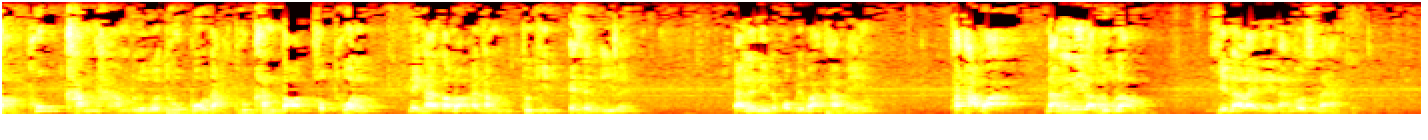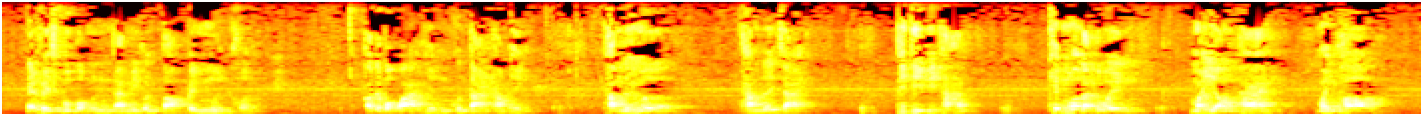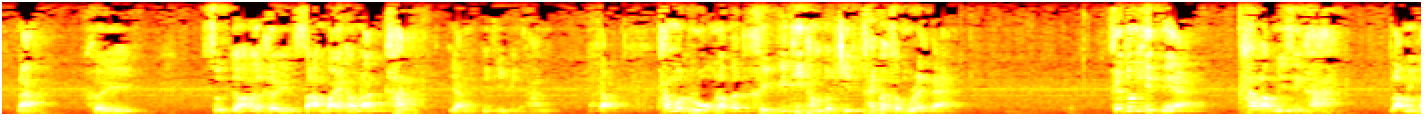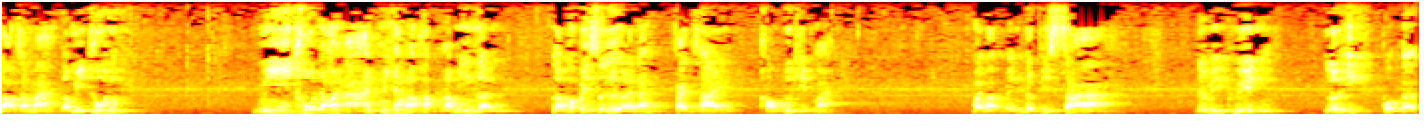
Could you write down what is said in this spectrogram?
ตอบทุกคำถามหรือว่าทุกโปรดักทุกขั้นตอนครบถ้วนในการสำหรับการทำธุรกิจ SME เลย หนังเรื่องนี้ผมไม่ว่าทำเอง ถ้าถามว่าหนังเรื่องนี้เราดูแล้ว เขียนอะไรในหนังโฆษณา ใน Facebook ผมมีการมีคนตอบเป็นหมื่นคน เขาจะบอกว่าเห็นคุณตาลทำเองทำด้วยมือทำด้วยใจ พิธีพิถันเข้มงวดกับตัวเอง ไม่ยอมแพ้ ไม่ท้อนะ เคย สุดยอดก็เคยสามใบเท่านั้นคัดอย่างพิธีพิถันนะครับ ทั้งหมดรวมแล้วมันคือวิธีทำธุรกิจให้ประสบความเร็จแหละคือธุรกิจเนี่ย ถ้าเรามีสินค้า เรามีความสามารถ เรามีทุน มีทุนทำมาหาไม่ยากหรอกครับ เรามีเงิน เราก็ไปซื้ออะไรนะแฟรนไชส์ของธุรกิจใหม่ไม่ว่าจะเป็นเดอะพิซซ่าเดอะวิควินหรืออีกพวกเอ่อ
